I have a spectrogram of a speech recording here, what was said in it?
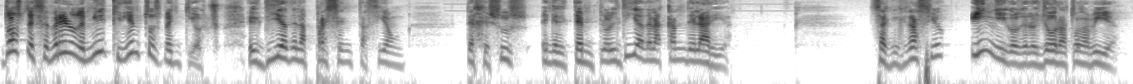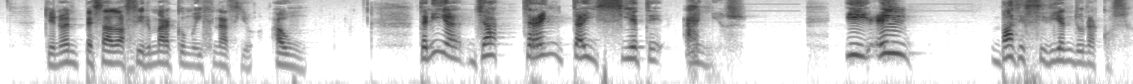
2 de febrero de 1528, el día de la presentación de Jesús en el templo, el día de la Candelaria. San Ignacio, Íñigo de Loyola todavía, que no ha empezado a firmar como Ignacio aún. Tenía ya treinta y siete años. Y él va decidiendo una cosa,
